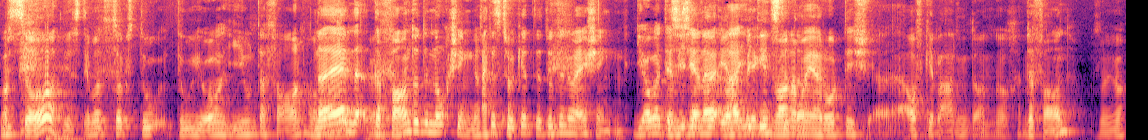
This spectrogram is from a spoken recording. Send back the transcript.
Wieso? Ja, wenn du sagst, du, du ja, ich und der Faun haben Nein, halt- der Faun tut er nachschenken, hast du dazu gehört, der tut er nur einschenken. ja, aber der das ist ja ja einer- einer irgendwann einmal erotisch äh, aufgeladen dann noch. Der Faun? Naja,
